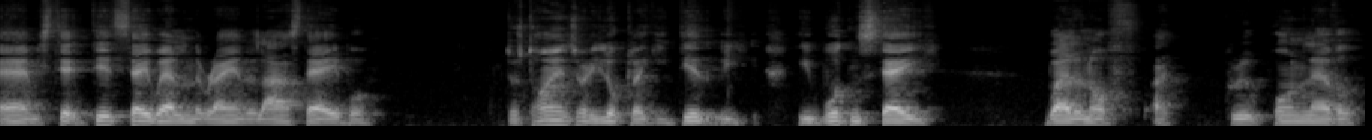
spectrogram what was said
Um, he st- did stay well in the rain the last day, but there's times when he looked like he did. He, he wouldn't stay well enough at Group One level.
